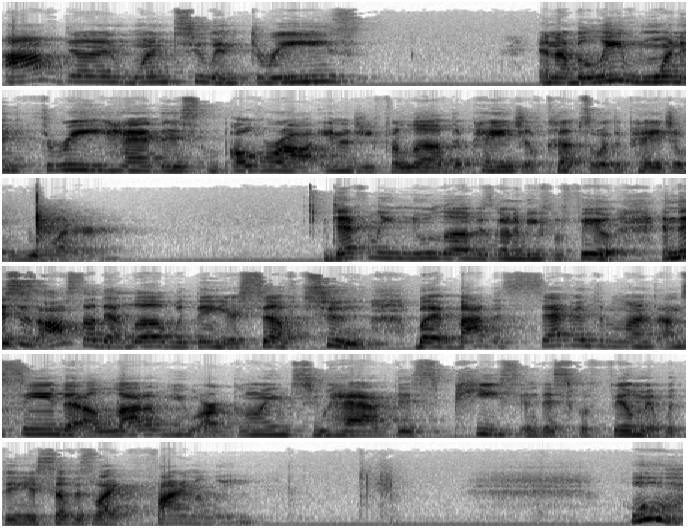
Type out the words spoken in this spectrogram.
I've done one, two, and threes. And I believe one and three had this overall energy for love, the page of cups or the page of water. Definitely new love is going to be fulfilled. And this is also that love within yourself too. But by the seventh month i'm seeing that a lot of you are going to have this peace and this fulfillment within yourself. It's like finally Ooh,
